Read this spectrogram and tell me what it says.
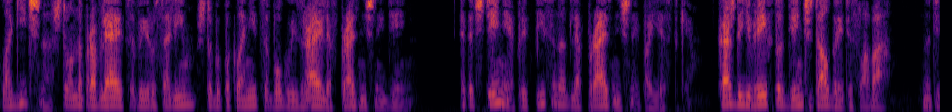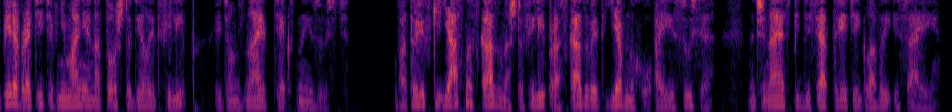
Логично, что он направляется в Иерусалим, чтобы поклониться Богу Израиля в праздничный день. Это чтение предписано для праздничной поездки. Каждый еврей в тот день читал бы эти слова. Но теперь обратите внимание на то, что делает Филипп, ведь он знает текст наизусть. В отрывке ясно сказано, что Филипп рассказывает Евнуху о Иисусе, начиная с 53 главы Исаии.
